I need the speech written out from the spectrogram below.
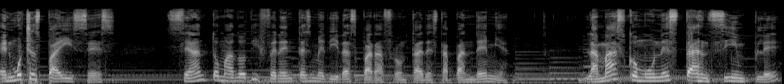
En muchos países, se han tomado diferentes medidas para afrontar esta pandemia. La más común es tan simple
